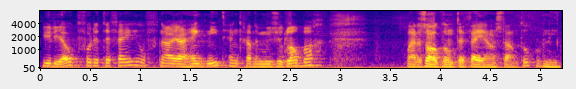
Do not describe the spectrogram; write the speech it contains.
jullie ook voor de tv. Of nou ja, Henk niet. Henk gaat de Muziek Gladbach. Maar er zal ook wel een tv aan staan, toch? Of niet?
